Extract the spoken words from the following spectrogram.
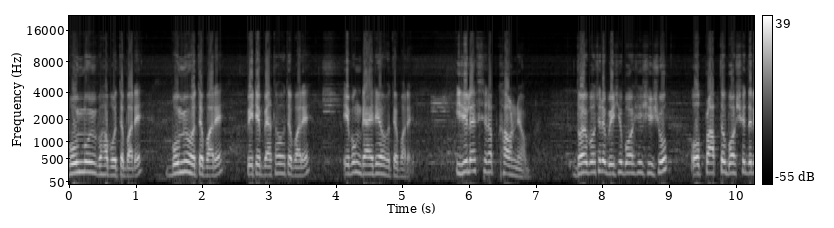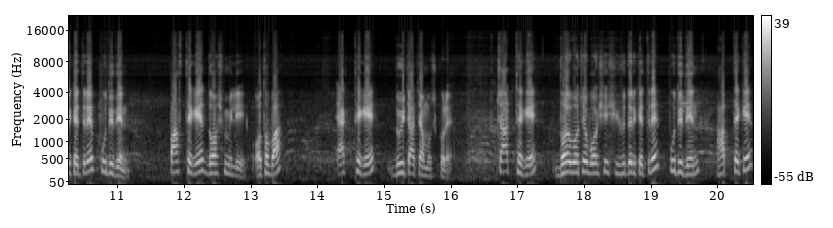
বমি বমি ভাব হতে পারে বমি হতে পারে, পেটে ব্যথা হতে পারে এবং ডায়রিয়া হতে পারে। ইজি লাইফ সিরাপ খাওয়ার নিয়ম, দশ বছরের বেশি বয়সী শিশু ও প্রাপ্তবয়স্কদের ক্ষেত্রে প্রতিদিন পাঁচ থেকে দশ মিলি অথবা এক থেকে দুই চা চামচ করে। চার থেকে দশ বছর বয়সী শিশুদের ক্ষেত্রে প্রতিদিন হাফ থেকে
